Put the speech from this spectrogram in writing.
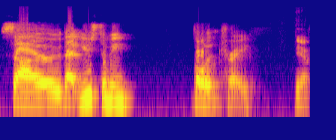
So that used to be voluntary. Yeah.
